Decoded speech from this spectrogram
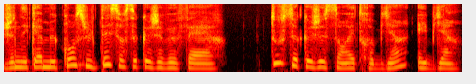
Je n'ai qu'à me consulter sur ce que je veux faire. Tout ce que je sens être bien est bien.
